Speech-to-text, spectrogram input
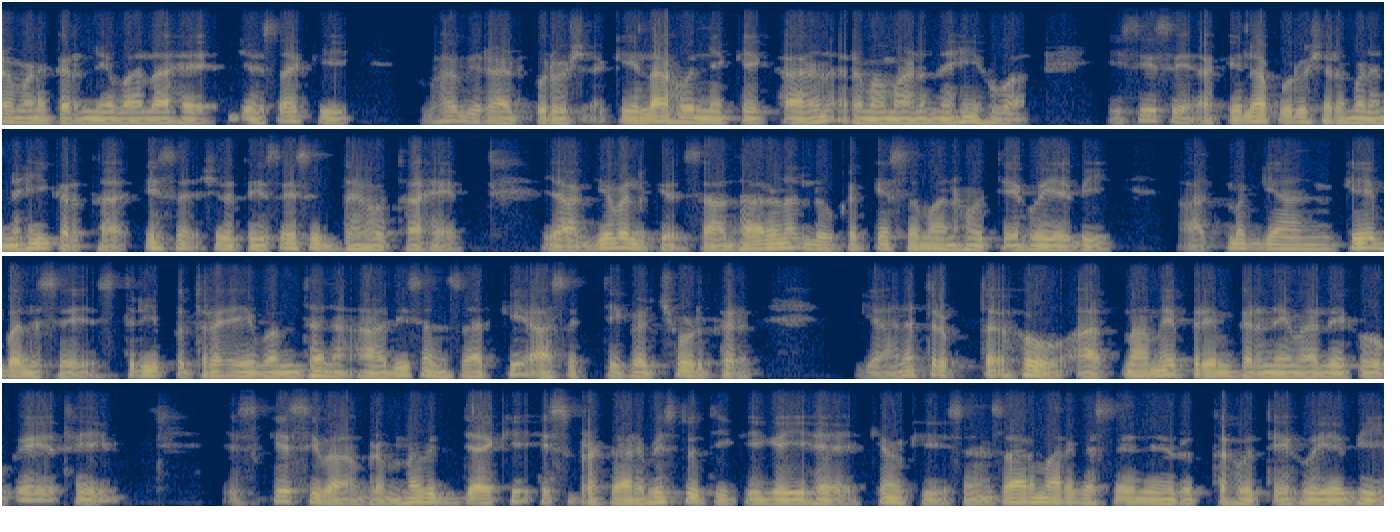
रमण करने वाला है, जैसा कि वह विराट पुरुष अकेला होने के कारण रममाण नहीं हुआ। इसी से अकेला पुरुष रमण नहीं करता, इस श्रुति से सिद्ध होता है। याज्ञवल के साधारण लोक के समान होते हुए भी आत्मज्ञान के बल से स्त्री, पुत्र एवं धन आदि संसार की आसक्ति को छोड़कर ज्ञान तृप्त हो आत्मा में प्रेम करने वाले हो गए थे। इसके सिवा ब्रह्म विद्या की इस प्रकार भी स्तुति की गई है, क्योंकि संसार मार्ग से निवृत्त होते हुए भी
